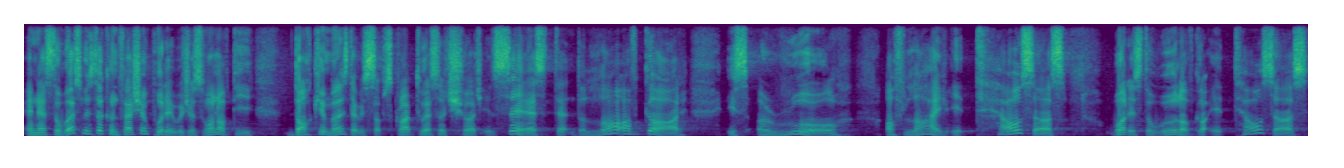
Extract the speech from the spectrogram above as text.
And as the Westminster Confession put it, which is one of the documents that we subscribe to as a church, it says that the law of God is a rule of life. It tells us what is the will of God. It tells us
